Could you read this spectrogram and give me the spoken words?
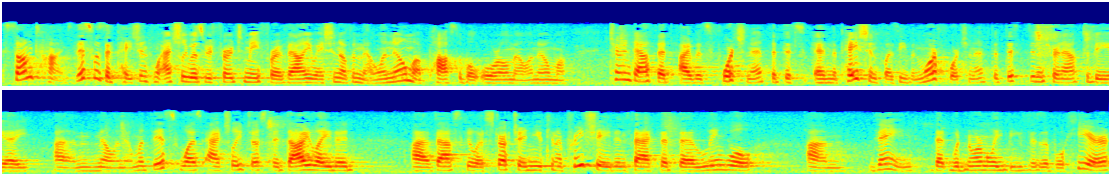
Sometimes, this was a patient who actually was referred to me for evaluation of a melanoma, possible oral melanoma. It turned out that I was fortunate that this, and the patient was even more fortunate that this didn't turn out to be a um, melanoma. This was actually just a dilated uh, vascular structure, and you can appreciate, in fact, that the lingual um, vein that would normally be visible here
